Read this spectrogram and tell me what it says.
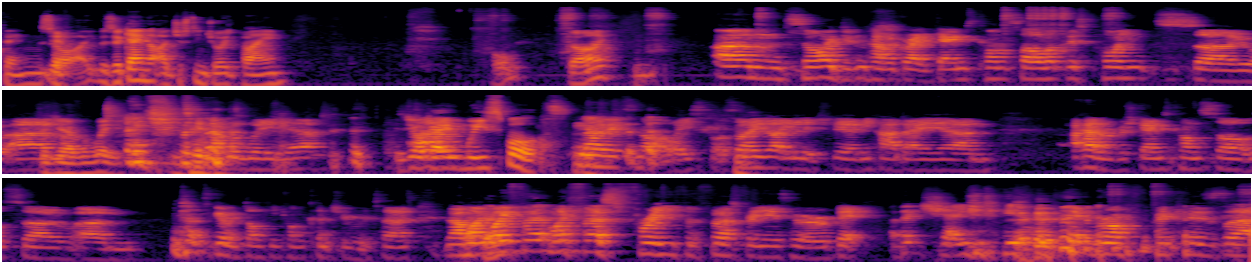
things. So Yeah. it was a game that I just enjoyed playing. Cool, guy, Um, so I didn't have a great games console at this point. So um, did you have a Wii? I did have a Wii. Yeah. Is your Um, game Wii Sports? No, it's not a Wii Sports. So I like, literally only had a um, I had a rubbish games console. So um, to go with Donkey Kong Country Returns. Now my my, fir- my first three for the first three years were a bit a bit shady, a bit rough because uh,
